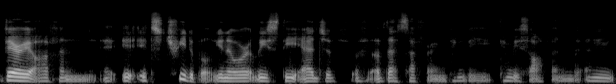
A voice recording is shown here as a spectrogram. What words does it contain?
very often it, it's treatable you know or at least the edge of, of, of that suffering can be can be softened. And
